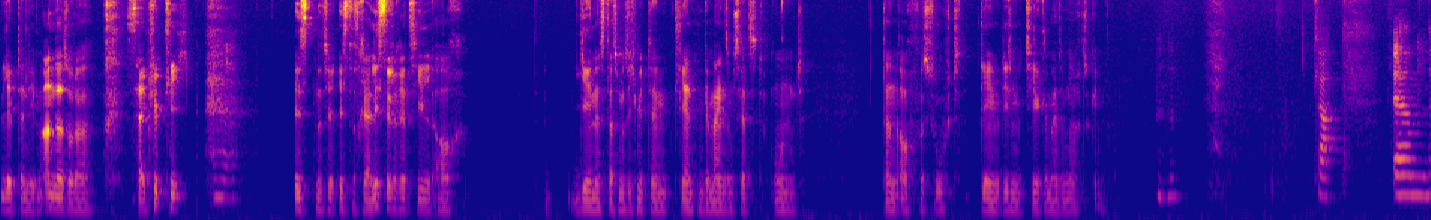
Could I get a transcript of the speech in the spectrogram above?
lebt dein Leben anders oder sei glücklich, mhm. ist, natürlich, ist das realistischere Ziel auch jenes, dass man sich mit dem Klienten gemeinsam setzt und dann auch versucht, dem, diesem Ziel gemeinsam nachzugehen. Mhm. Klar. Ähm,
